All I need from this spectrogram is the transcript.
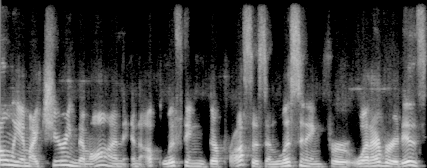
only am I cheering them on and uplifting their process and listening for whatever it is,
